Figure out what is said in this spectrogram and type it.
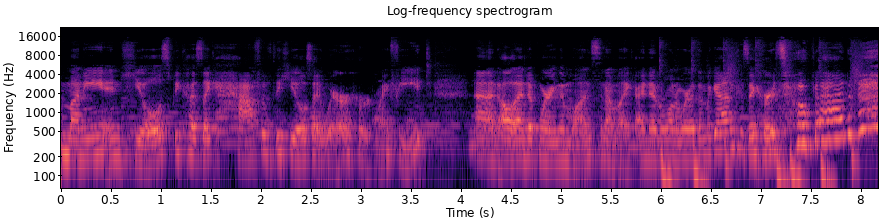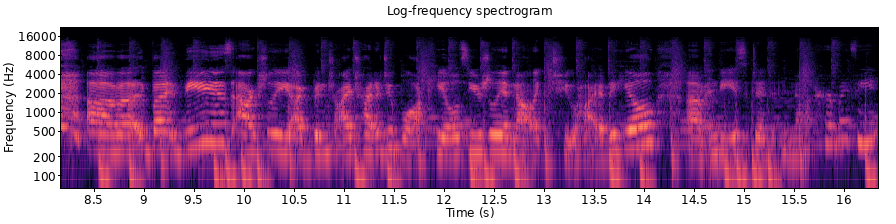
money in heels because like half of the heels I wear hurt my feet and I'll end up wearing them once and I'm like, I never want to wear them again because they hurt so bad. Um, but these actually, I've been, I try to do block heels usually and not like too high of a heel. Um, and these did not hurt my feet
